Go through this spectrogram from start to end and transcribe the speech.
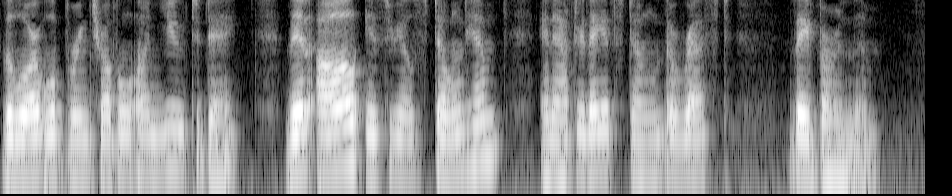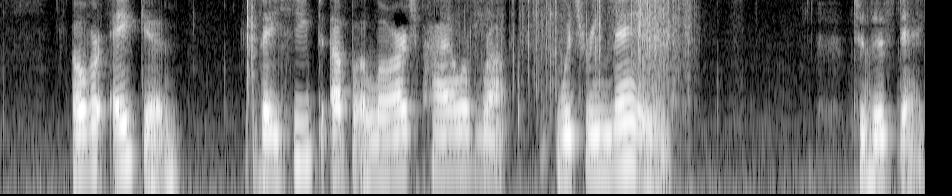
The Lord will bring trouble on you today. Then all Israel stoned him, and after they had stoned the rest, they burned them. Over Achan, they heaped up a large pile of rocks, which remains to this day.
